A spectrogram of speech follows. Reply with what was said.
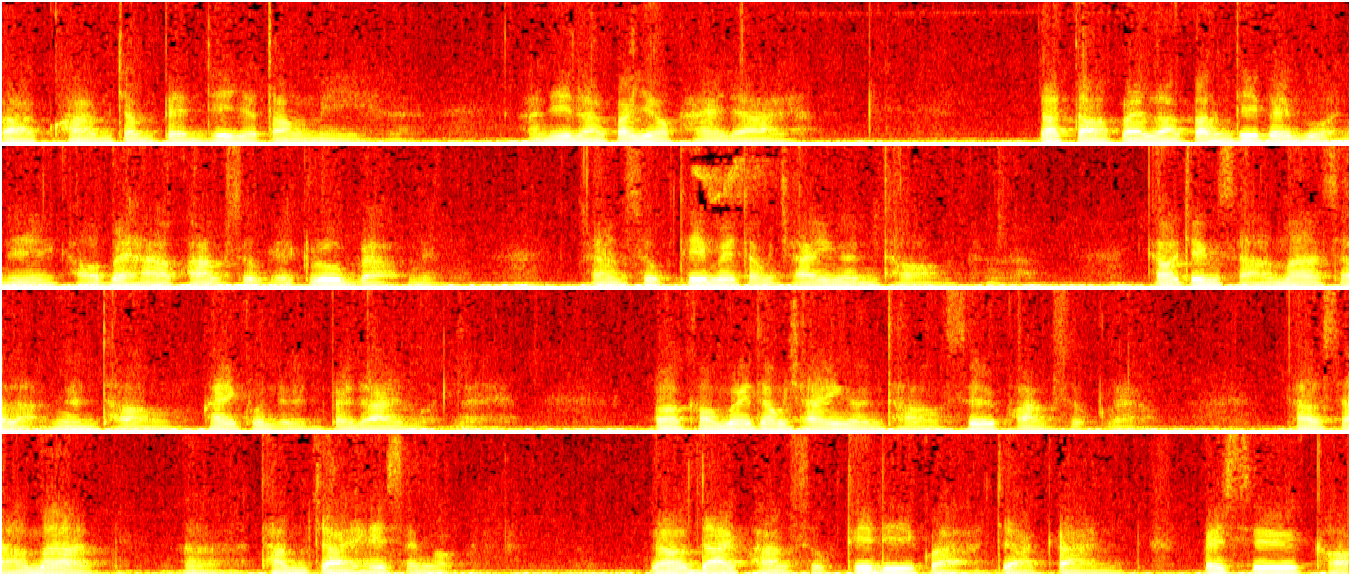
กว่าความจำเป็นที่จะต้องมี อันนี้เราก็ยกให้ได้ แล้วต่อไปเราก็คนที่ไปบวชนี้ เขาไปหาความสุขอีกรูปแบบหนึ่ง ความสุขที่ไม่ต้องใช้เงินทอง เขาจึงสามารถสละเงินทองให้คนอื่นไปได้หมดเลย เพราะเขาไม่ต้องใช้เงินทองซื้อความสุขแล้ว เขาสามารถ ทำใจให้สงบ แล้วได้ความสุขที่ดีกว่าจากการไปซื้อขอ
